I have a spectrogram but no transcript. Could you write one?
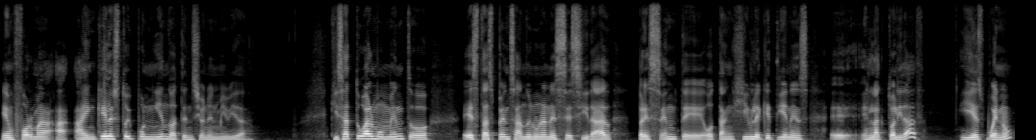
en forma a, en qué le estoy poniendo atención en mi vida. Quizá tú al momento estás pensando en una necesidad presente o tangible que tienes eh, en la actualidad. Y es bueno,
